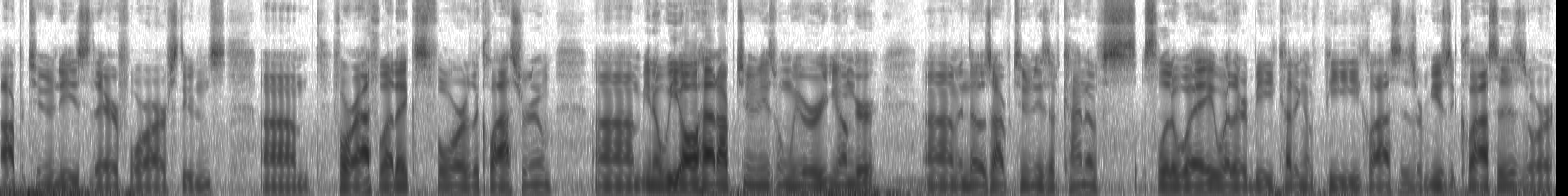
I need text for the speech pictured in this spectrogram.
opportunities there for our students, um, for athletics, for the classroom. Um, you know, we all had opportunities when we were younger, um, and those opportunities have kind of slid away, whether it be cutting of PE classes or music classes or,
